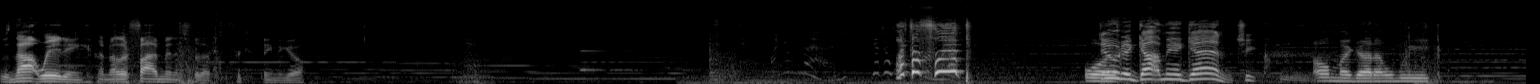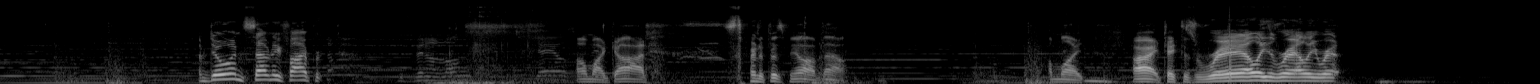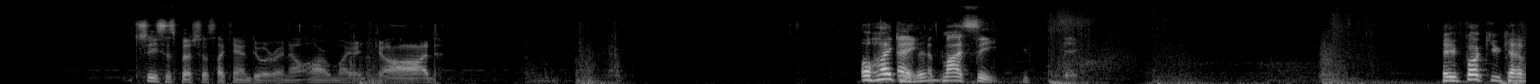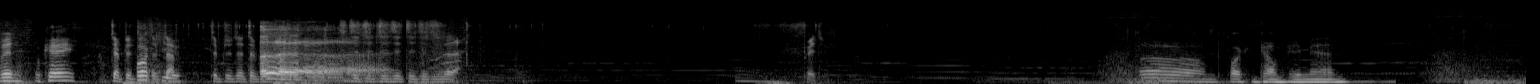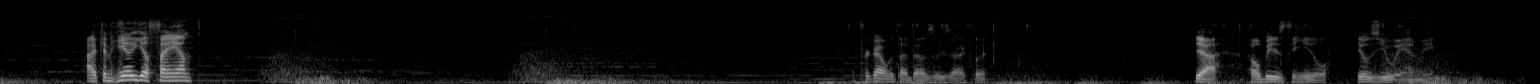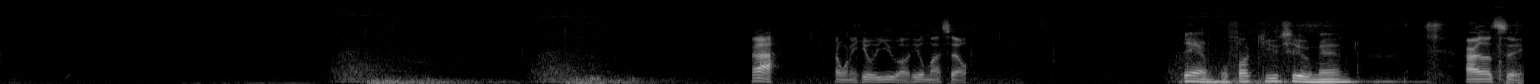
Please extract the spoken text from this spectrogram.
Was not waiting another five minutes for that freaking thing to go. Dude, it got me again. She, Oh my god, I'm weak. I'm doing 75. Per- It's been a long scale. oh my god. it's starting to piss me off now. I'm like, alright, take this really, really, really. She's suspicious. I can't do it right now. Oh my god. Oh, hi, Kevin. Hey, that's my seat. Dick. Hey, fuck you, Kevin. Okay. Tip, tip, Fuck tip, you. Bitch. Oh, I'm fucking comfy, man. I can heal you, fam. Forgot what that does exactly. Yeah, LB is the heal. Heals you and me. Ah! Don't want to heal you, I'll heal myself. Damn. Well, fuck you too, man. Alright, let's see.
